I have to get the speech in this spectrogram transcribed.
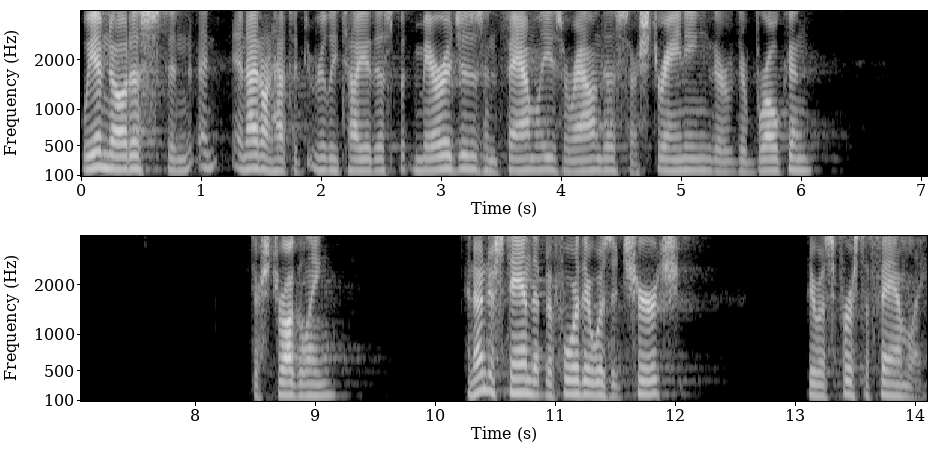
We have noticed, and, and, and, I don't have to really tell you this, but marriages and families around us are straining, they're, they're broken, they're struggling. And understand that before there was a church, there was first a family.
